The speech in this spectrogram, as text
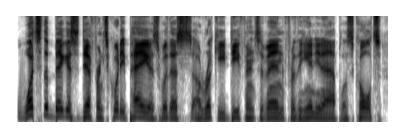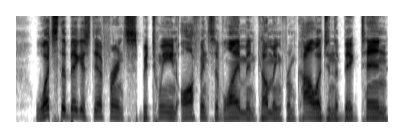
What's the biggest difference? Kwity Paye is with us, a rookie defensive end for the Indianapolis Colts. What's the biggest difference between offensive linemen coming from college in the Big Ten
